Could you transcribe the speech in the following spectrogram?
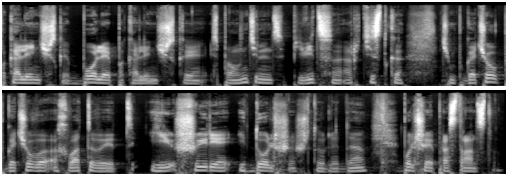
поколенческая, более поколенческая исполнительница, певица, артистка, чем Пугачева. Пугачева охватывает и шире, и дольше, что ли, да, большее пространство.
